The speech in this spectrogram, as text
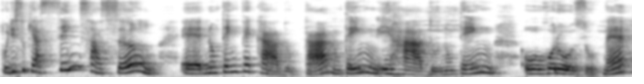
Por isso que a sensação é, não tem pecado, tá? Não tem errado, não tem horroroso, né?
